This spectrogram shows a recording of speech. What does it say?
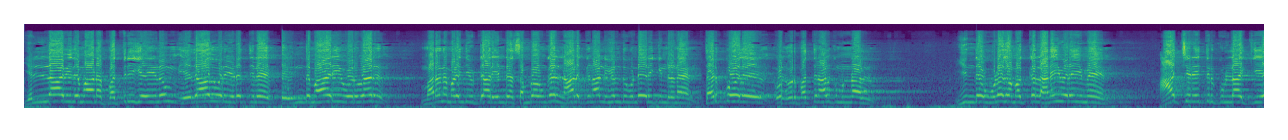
எல்லா விதமான பத்திரிகையிலும் ஏதாவது ஒரு இடத்திலே இந்த மாதிரி ஒருவர் மரணமடைந்து விட்டார் என்ற சம்பவங்கள் நாளுக்கு நாள் நிகழ்ந்து கொண்டே இருக்கின்றன. தற்போது ஒரு- ஒரு பத்து நாளுக்கு முன்னால் இந்த உலக மக்கள் அனைவரையுமே ஆச்சரியத்திற்குள்ளாக்கிய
